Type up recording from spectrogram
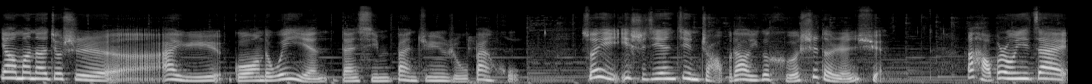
要么呢，就是碍于国王的威严，担心伴君如伴虎，所以一时间竟找不到一个合适的人选。那好不容易在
